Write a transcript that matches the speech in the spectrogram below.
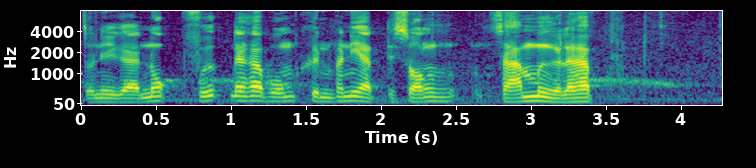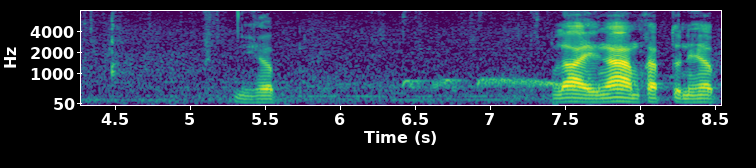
ตัวนี้ก็นกฟึกนะครับ ผมขึ้นพะเนียดได้สองสามหมือแล้วครับ นี่ครับลายงามครับตัวนี้ครับ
